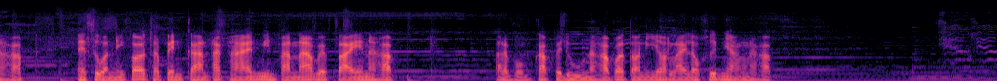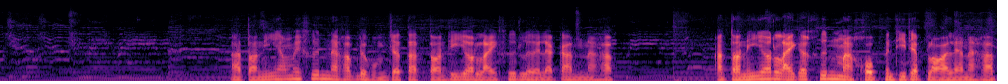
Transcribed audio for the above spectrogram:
นะครับ ในส่วนนี้ก็จะเป็นการทักหาแอดมินผ่านหน้าเว็บไซต์นะครับอะเดี๋ยวผมกลับไปดูนะครับ ว่าตอนนี้ยอดไลค์เราขึ้นยังนะครับอะตอนนี้ยังไม่ขึ้นนะครับ เดี๋ยวผมจะตัดตอนที่ยอดไลค์ขึ้นเลยแล้วกันนะครับ อะตอนนี้ยอดไลค์ก็ขึ้นมาครบเป็นที่เรียบร้อยแล้วนะครับ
